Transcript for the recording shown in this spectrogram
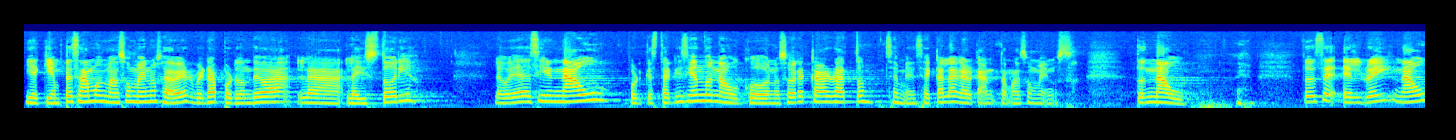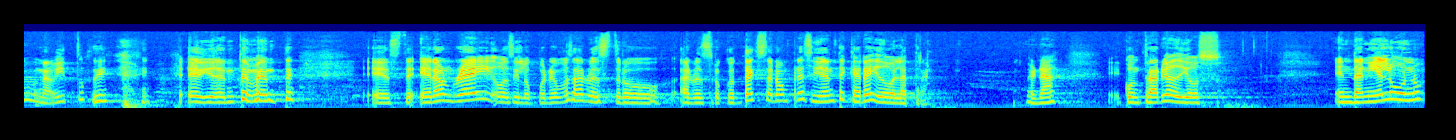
Y aquí empezamos más o menos a ver, ¿verdad? Por dónde va la, historia. Le voy a decir Nau, porque estar diciendo Naucodonosor a cada rato se me seca la garganta más o menos. Entonces, Nau. Entonces, el rey Nau, Navito, ¿sí? evidentemente, este, era un rey, o si lo ponemos a nuestro, a nuestro contexto, era un presidente que era idólatra, ¿verdad? Eh, contrario a Dios. En Daniel 1,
